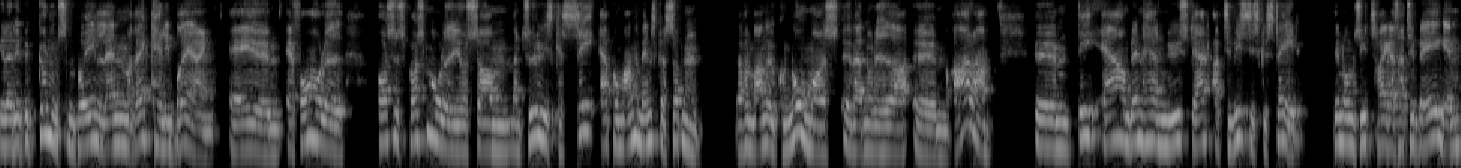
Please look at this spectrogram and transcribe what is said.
eller det er begyndelsen på en eller anden rekalibrering af, øh, af forholdet. Også spørgsmålet jo, som man tydeligvis kan se, er på mange mennesker sådan, i hvert fald mange økonomers, øh, hvad det nu det hedder, øh, radar, øh, det er om den her nye, stærk aktivistiske stat, det må man sige, trækker sig tilbage igen.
